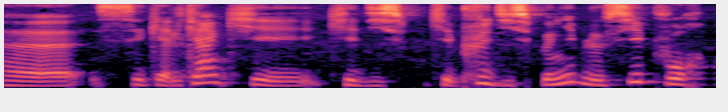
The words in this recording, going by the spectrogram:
euh, c'est quelqu'un qui est, qui, est plus disponible aussi pour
